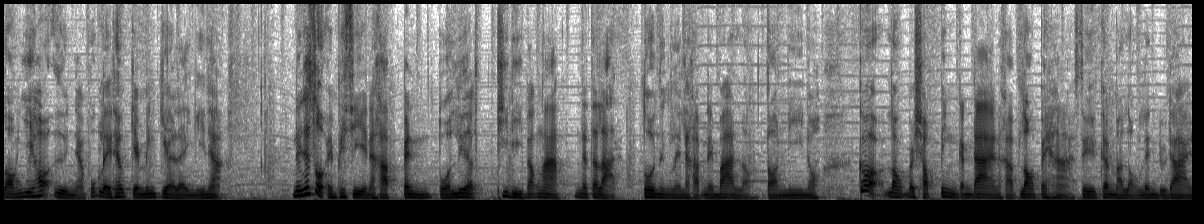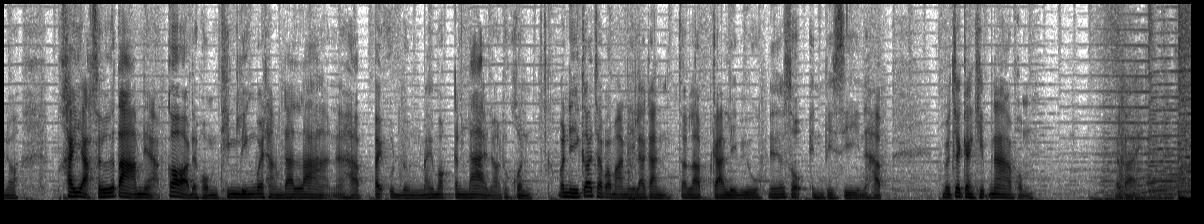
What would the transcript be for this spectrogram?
ลองยี่ห้ออื่นอย่างพวกเลเทลเกมมิ่งเกียร์อะไรอย่างนี้เนี่ยในเนโซ NPC นะครับเป็นตัวเลือกที่ดีมากๆ ในตลาดตัวหนึ่งเลยนะครับในบ้านเราตอนนี้เนาะ ก็ลองไปช้อปปิ้งกันได้นะครับ ลองไปหาซื้อกันมาลองเล่นดูได้เนาะ ใครอยากซื้อตามเนี่ย ก็เดี๋ยวผมทิ้งลิงก์ไว้ทางด้านล่างนะครับ ไปอุดหนุนไม่ม็อกกันได้เนาะทุกคน วันนี้ก็จะประมาณนี้แล้วกันสำหรับการรีวิวเนโซ NPC นะครับไว้เจอกันคลิปหน้าผม บ๊ายบาย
